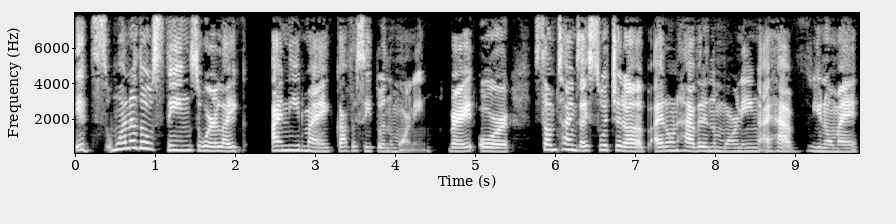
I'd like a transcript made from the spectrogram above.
it's one of those things where like I need my cafecito in the morning, right? Or sometimes I switch it up. I don't have it in the morning. I have, you know, my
